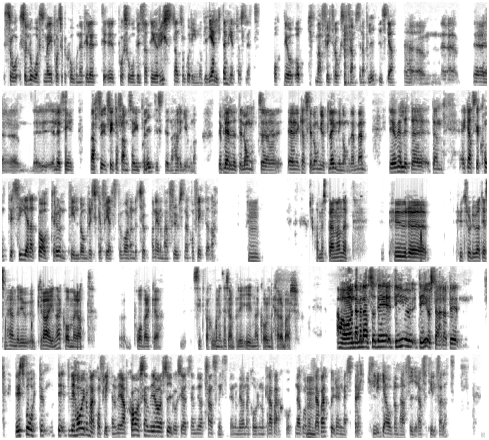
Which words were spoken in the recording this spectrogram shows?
så, så låser man ju positionen till ett, eh, på så vis att det är Ryssland som går in och blir hjälten helt plötsligt. Och, det, och man flyttar också fram sina politiska ehm, eh, eh, eller sin, man flyttar fram sig politiskt i den här regionen. Det blev lite långt, eh, en ganska lång utläggning om det, men det är väl lite den, en ganska komplicerad bakgrund till de ryska fredsbevarande trupperna i de här frusna konflikterna. Mm. Ja, men spännande. Hur, eh, hur tror du att det som händer i Ukraina kommer att påverka situationen till exempel i Nagorno-Karabach? Ja, nej men alltså det, det, är ju, det är just det här att det, det är svårt. Det, vi har ju de här konflikterna. Vi har Abchazien, vi har Sydossetien, vi har Transnistrien och vi har Nagorno-Karabach. Och Nagorno-Karabach är den mest bräckliga av de här fyra för tillfället.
